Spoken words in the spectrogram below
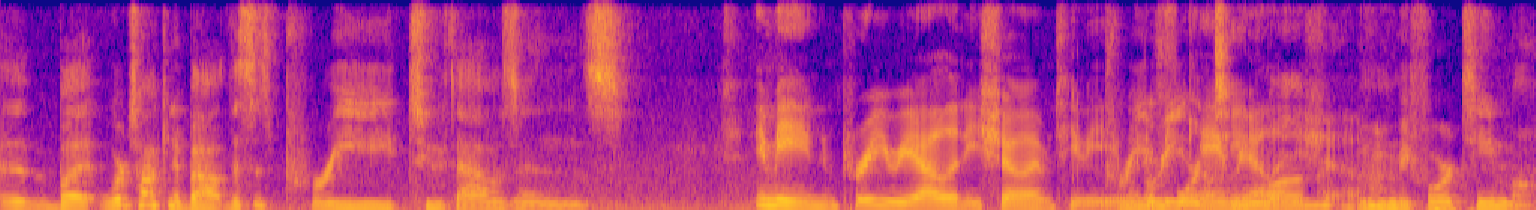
uh, but we're talking about this is pre two thousands. You mean pre-reality show MTV? Pre- Before Teen Mom? before Teen Mom,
